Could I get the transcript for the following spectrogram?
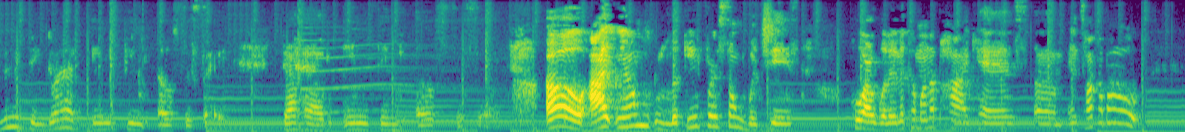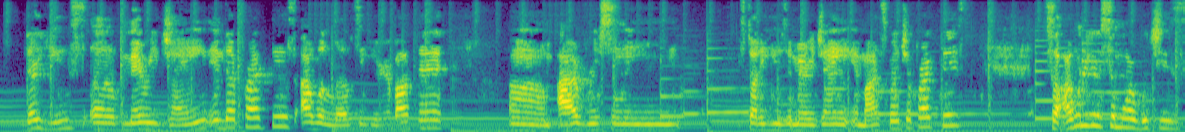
Let me think. Do I have anything else to say? Do I have anything else to say? Oh, I am looking for some witches who are willing to come on a podcast um, and talk about their use of Mary Jane in their practice. I would love to hear about that. Um, I recently started using Mary Jane in my spiritual practice, so I want to hear some more witches,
